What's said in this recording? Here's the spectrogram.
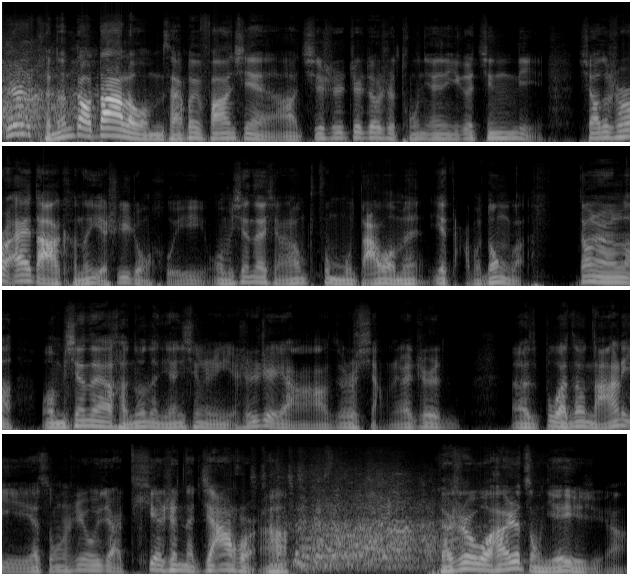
其实可能到大了，我们才会发现啊，其实这都是童年一个经历。小的时候挨打，可能也是一种回忆。我们现在想让父母打我们，也打不动了。当然了，我们现在很多的年轻人也是这样啊，就是想着这。呃，不管到哪里，也总是有一点贴身的家伙啊。可是我还是总结一句啊，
